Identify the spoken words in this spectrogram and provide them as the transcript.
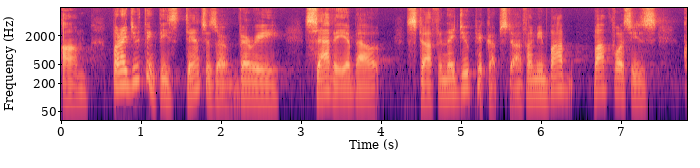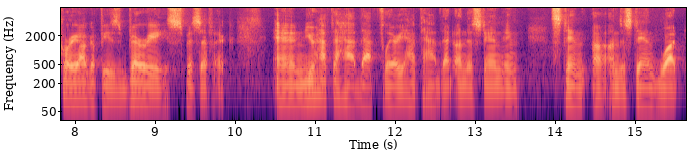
Um, but I do think these dancers are very savvy about stuff, and they do pick up stuff. I mean, Bob Bob Fosse's choreography is very specific, and you have to have that flair. You have to have that understanding, stand, uh, understand what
